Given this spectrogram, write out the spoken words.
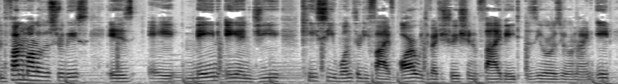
And the final model of this release is a Maine ANG KC135R with the registration 580098,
